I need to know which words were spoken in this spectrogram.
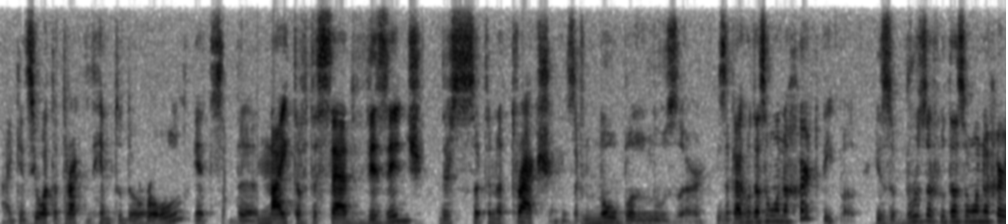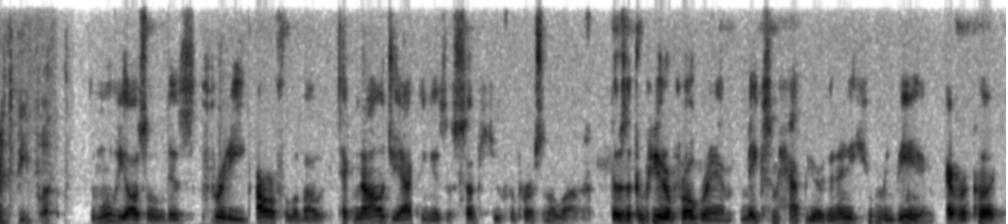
I can see what attracted him to the role. It's the knight of the sad visage. There's a certain attraction. He's a noble loser. He's a guy who doesn't want to hurt people. He's a bruiser who doesn't want to hurt people. The movie also is pretty powerful about technology acting as a substitute for personal love. Because the computer program makes him happier than any human being ever could.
